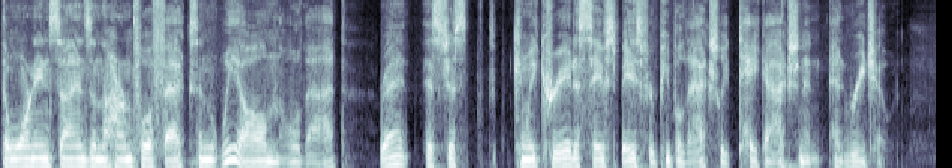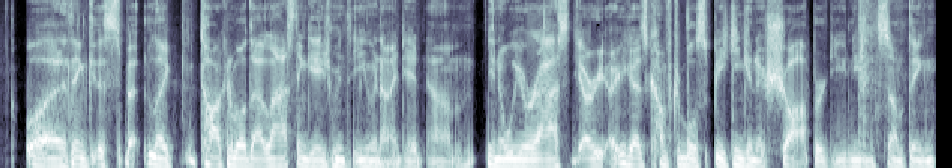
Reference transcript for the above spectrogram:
the warning signs and the harmful effects, and we all know that, right? It's just can we create a safe space for people to actually take action and, and reach out? Well, I think like talking about that last engagement that you and I did, um, you know, we were asked, are, are you guys comfortable speaking in a shop or do you need something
